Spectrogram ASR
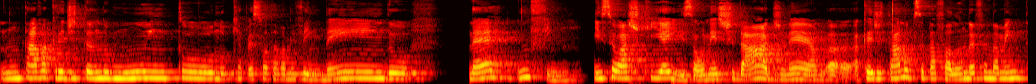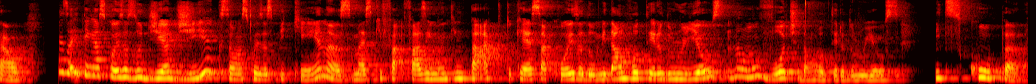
não estava acreditando muito no que a pessoa estava me vendendo, né? Enfim, isso eu acho que é isso, a honestidade, né? Acreditar no que você está falando é fundamental. Mas aí tem as coisas do dia a dia, que são as coisas pequenas, mas que fa- fazem muito impacto, que é essa coisa do me dar um roteiro do Reels. Não, não vou te dar um roteiro do Reels. Me desculpa.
